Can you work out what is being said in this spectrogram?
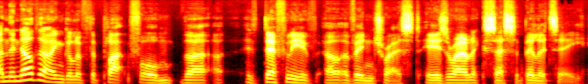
and another angle of the platform that uh, definitely of, of interest is around accessibility.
